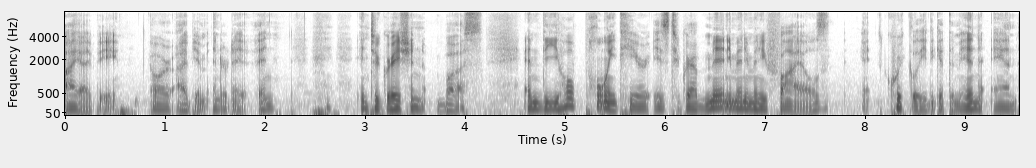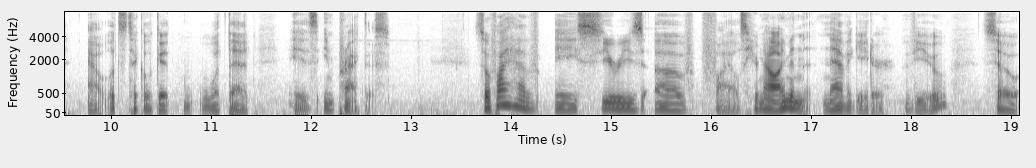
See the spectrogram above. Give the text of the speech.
IIB or IBM Internet and Integration Bus. And the whole point here is to grab many, many, many files eh, quickly to get them in and out. Let's take a look at what that is in practice. So if I have a series of files here, now I'm in the Navigator view, so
